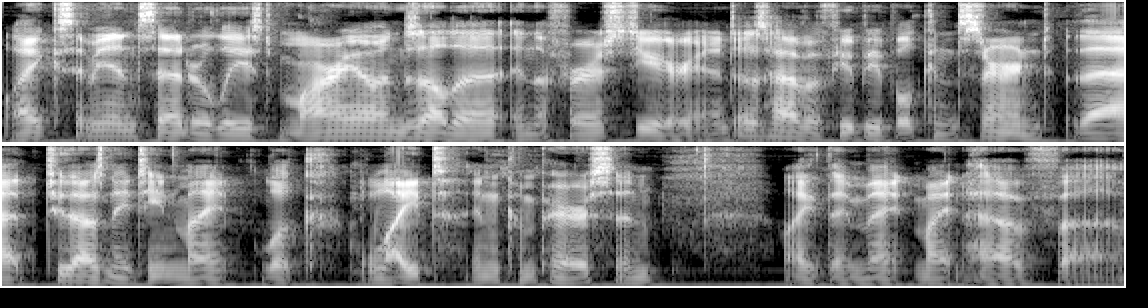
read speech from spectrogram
like Simeon said, released Mario and Zelda in the first year, and it does have a few people concerned that 2018 might look light in comparison. Like they might might have uh,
